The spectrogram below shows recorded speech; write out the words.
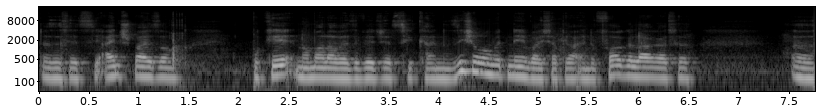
Das ist jetzt die Einspeisung. Okay, normalerweise würde ich jetzt hier keine Sicherung mitnehmen, weil ich habe ja eine vorgelagerte. Äh,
